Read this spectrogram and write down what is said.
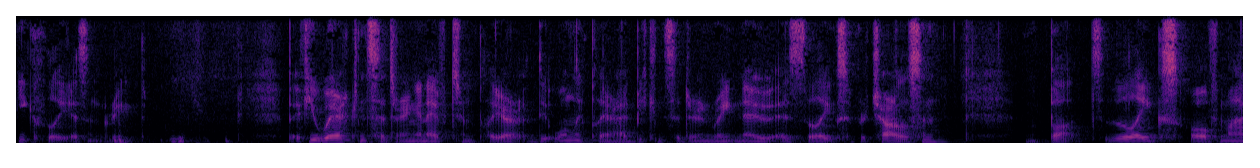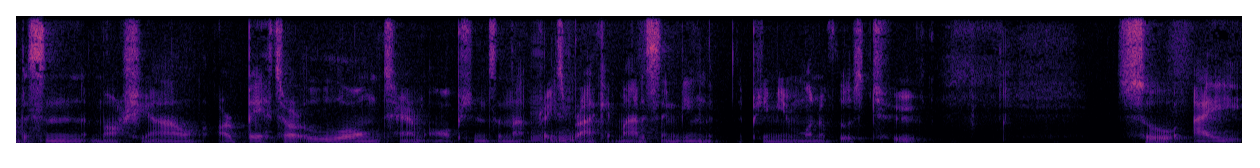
equally isn't great. But if you were considering an Everton player, the only player I'd be considering right now is the likes of Richarlison but the likes of Maddison, Martial are better long term options in that mm-hmm. price bracket, Maddison being the, the, premium one of those two. So I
